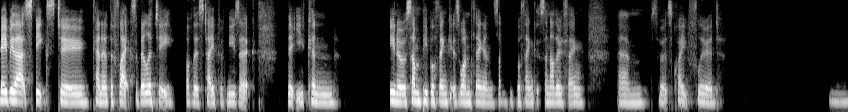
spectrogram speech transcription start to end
maybe that speaks to kind of the flexibility of this type of music that you can you know some people think it is one thing and some people think it's another thing um so it's quite fluid mm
